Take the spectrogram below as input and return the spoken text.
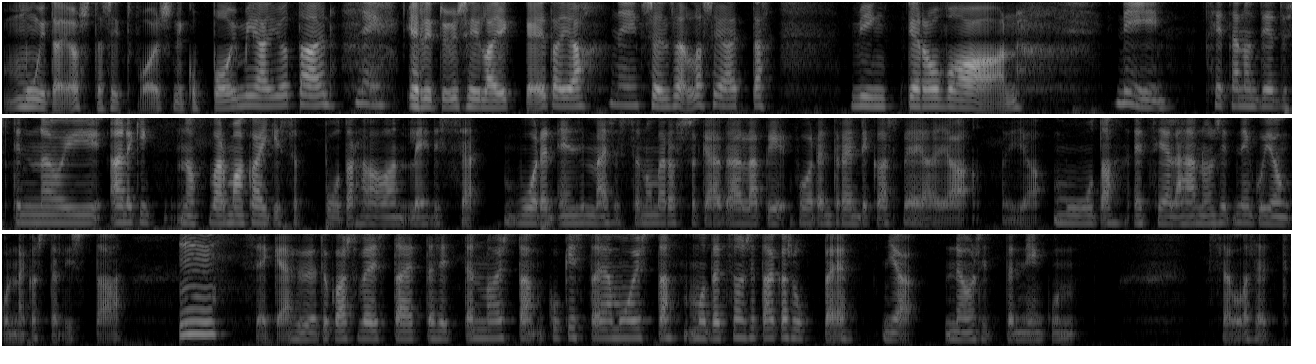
muita, josta sit voisi niinku poimia jotain Niin. erityisiä lajikkeita ja Niin. sen sellaisia, että vinkkero vaan. Niin, sitten on tietysti noi, ainakin no, varmaan kaikissa puutarha-alan lehdissä vuoden ensimmäisessä numerossa käydään läpi vuoden trendikasveja ja, ja muuta. Että siellähän on sitten niinku jonkunnäköistä listaa Mm. sekä hyötykasveista että sitten noista kukista ja muista, mutta se on sitten aika suppea ja ne on sitten niin kuin sellaiset,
